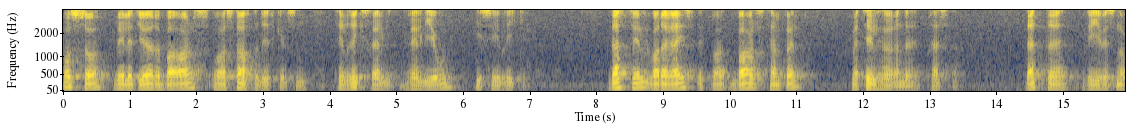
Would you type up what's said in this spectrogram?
også villet gjøre Baals og astartedyrkelsen til riksreligion i Sydriket. Dertil var det reist et Baals-tempel med tilhørende prester. Dette rives nå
